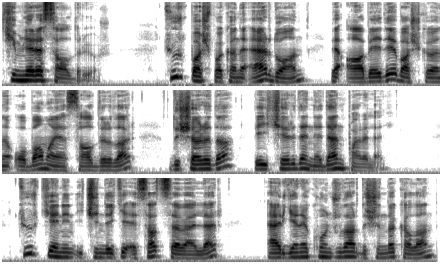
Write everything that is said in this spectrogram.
kimlere saldırıyor? Türk Başbakanı Erdoğan ve ABD Başkanı Obama'ya saldırılar dışarıda ve içeride neden paralel? Türkiye'nin içindeki Esad severler, Ergenekoncular dışında kalan,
